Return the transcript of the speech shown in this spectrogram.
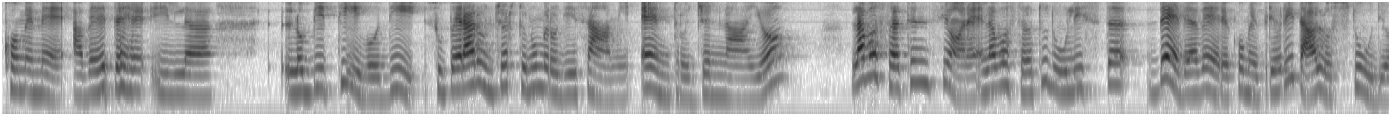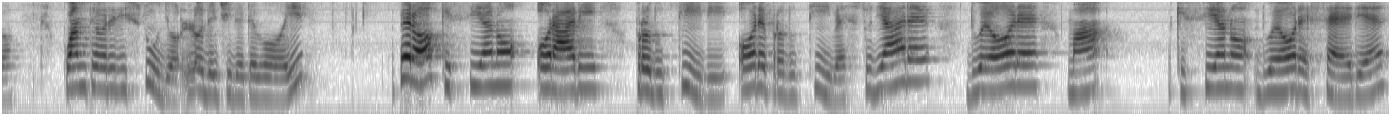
come me avete il l'obiettivo di superare un certo numero di esami entro gennaio, la vostra attenzione e la vostra to-do list deve avere come priorità lo studio. Quante ore di studio lo decidete voi, però che siano orari produttivi, ore produttive, studiare due ore ma che siano due ore serie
